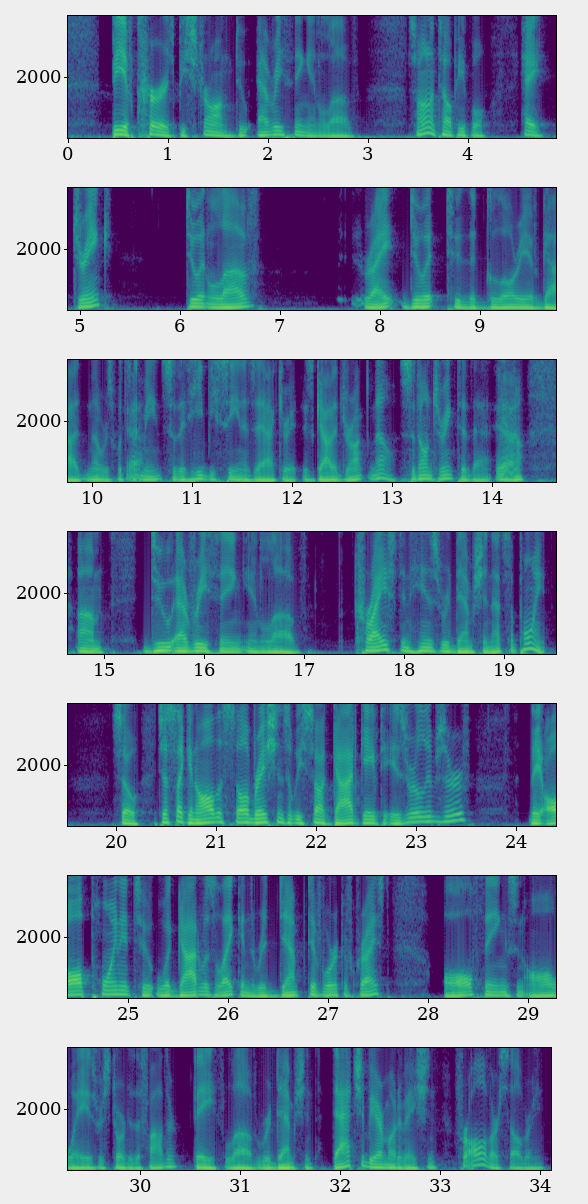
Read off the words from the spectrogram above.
Be of courage, be strong, do everything in love. So I want to tell people, hey, drink, do it in love, right? Do it to the glory of God. In other words, what's Yeah. that mean? So that he be seen as accurate. Is God a drunk? No. So don't drink to that. Yeah. You know? Um, do everything in love. Christ and his redemption. That's the point. So just like in all the celebrations that we saw God gave to Israel to observe, they all pointed to what God was like in the redemptive work of Christ. All things in all ways restored to the Father, faith, love, redemption. That should be our motivation for all of our celebrating.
